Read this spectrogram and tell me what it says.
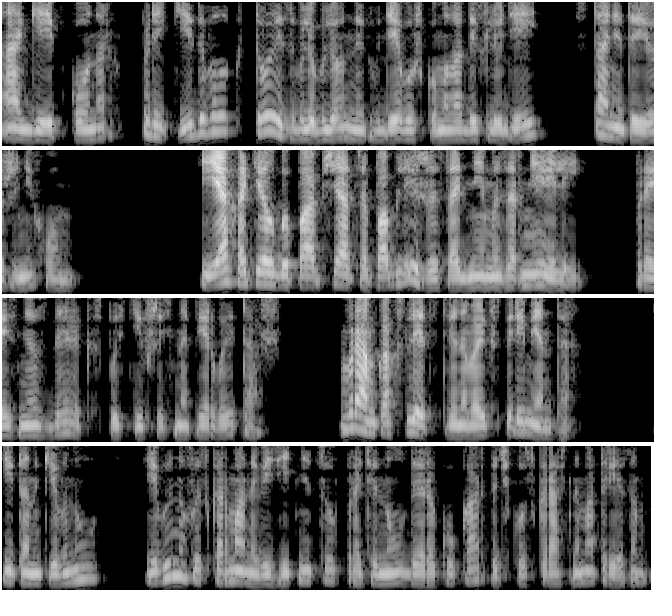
а Гейб Коннор прикидывал, кто из влюбленных в девушку молодых людей станет ее женихом. «Я хотел бы пообщаться поближе с одним из Арниэлей», произнес Дерек, спустившись на первый этаж. «В рамках следственного эксперимента». Итан кивнул и, вынув из кармана визитницу, протянул Дереку карточку с красным отрезом.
